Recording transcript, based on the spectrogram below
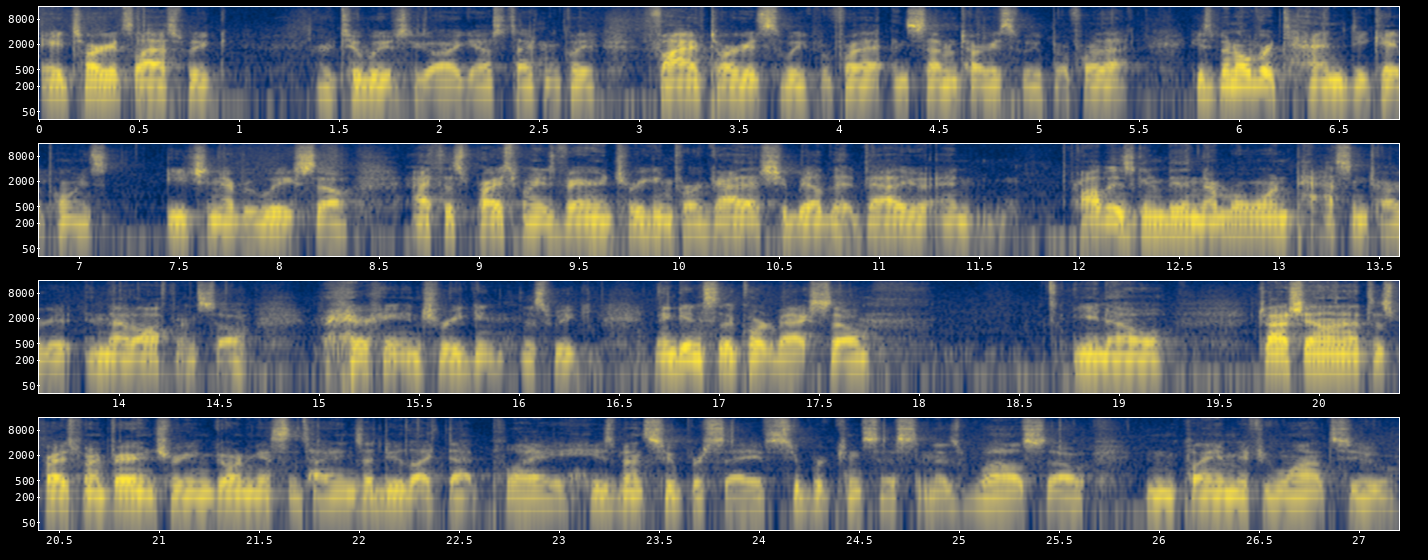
Eight targets last week, or two weeks ago, I guess, technically. Five targets the week before that, and seven targets the week before that. He's been over 10 DK points each and every week. So at this price point, he's very intriguing for a guy that should be able to hit value. And probably is going to be the number one passing target in that offense. So very intriguing this week. Then getting to the quarterback. So, you know, Josh Allen at this price point, very intriguing going against the Titans. I do like that play. He's been super safe, super consistent as well. So you can play him if you want to.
